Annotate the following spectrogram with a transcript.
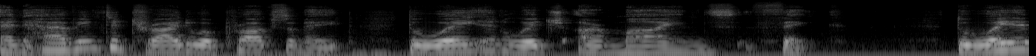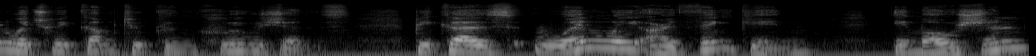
and having to try to approximate the way in which our minds think, the way in which we come to conclusions. Because when we are thinking, emotion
